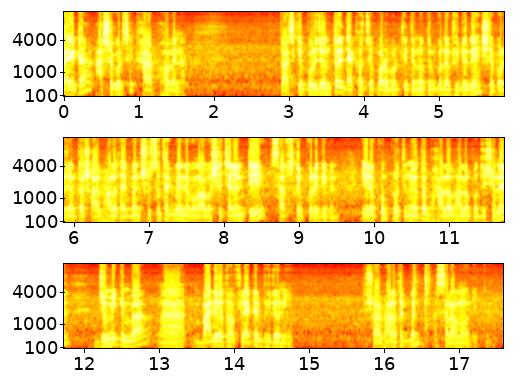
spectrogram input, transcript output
বাড়িটা আশা করছি খারাপ হবে না। তো আজকে পর্যন্তই, দেখা হচ্ছে পরবর্তীতে নতুন কোনো ভিডিও নিয়ে। সে পর্যন্ত সবাই ভালো থাকবেন, সুস্থ থাকবেন এবং অবশ্যই চ্যানেলটি সাবস্ক্রাইব করে দিবেন। এরকম প্রতিনিয়ত ভালো ভালো পজিশনের জমি কিংবা বাড়ি অথবা ফ্ল্যাটের ভিডিও নিয়ে। সবাই ভালো থাকবেন, আসসালামু আলাইকুম।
